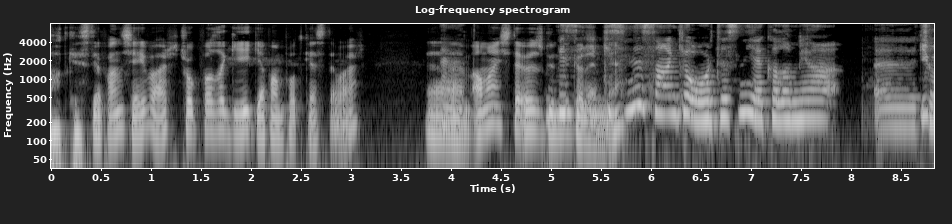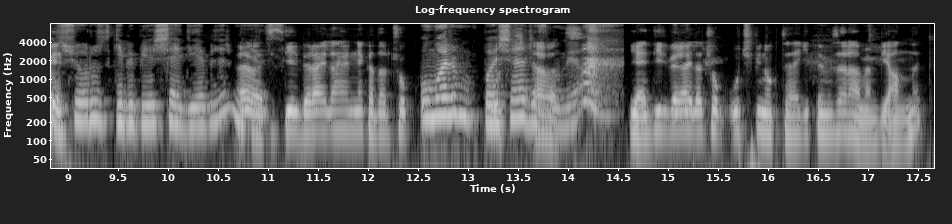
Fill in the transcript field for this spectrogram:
podcast yapan şey var. Çok fazla geyik yapan podcast de var. Eee, Evet. Ama işte özgünlük Biz önemli. ikisinin sanki ortasını yakalamaya e, Gibi. çalışıyoruz gibi bir şey diyebilir miyiz? Evet, Dilberay'la her ne kadar çok Umarım başarırız evet. bunu ya. yani Dilberay'la çok uç bir noktaya gitmemize rağmen bir anlık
